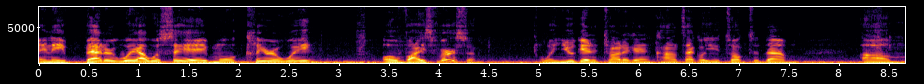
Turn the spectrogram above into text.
in a better way i would say a more clearer way or vice versa. When you get try to get in contact or you talk to them um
